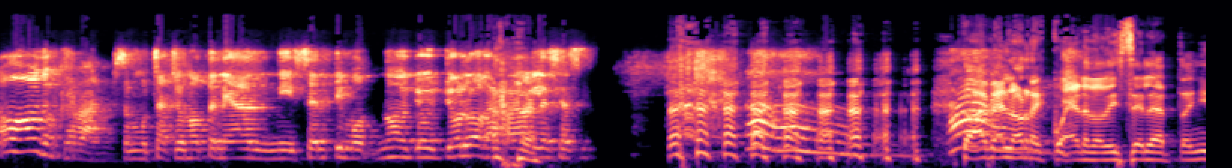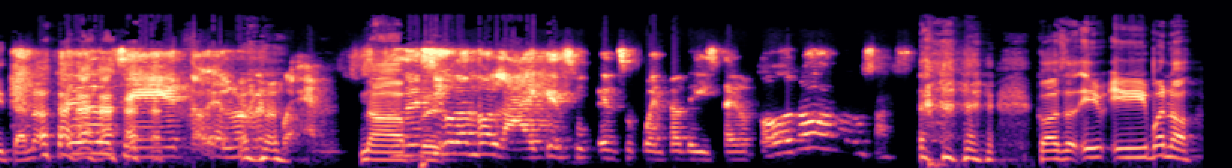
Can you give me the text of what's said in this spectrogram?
No, no, que va, ese muchacho no tenía ni céntimo. No, yo, yo lo agarraba y le decía así. todavía lo recuerdo, dice la Toñita, ¿no? sí, todavía lo recuerdo. No, Le pues sigo dando like en su, en su cuenta de Instagram, todo, no, no sabes. Cosas. Y, y, bueno,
